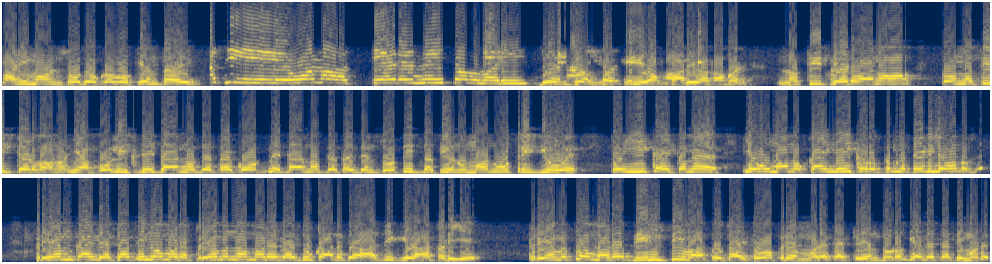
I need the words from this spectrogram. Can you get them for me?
પાણીમાં સોદો કરવો કેમ થાય? પછી ઓલો તેડે નહીં તો વળી બેન જો નથી મારી વાત સાંભળ. નથી તેડવાનો તો નથી તેડવાનો. ત્યાં પોલીસની દાર નો દેતા કોર્ટની દાર નો દેતા જેને જોતી જ નથી એનું મન ઉતરી ગયું હોય તો ઈ કઈ તમે એવું માનો કઈ નહીં કરો તમને તેડી લેવાનો છે? પ્રેમ કઈ વેચાતી ન મળે પ્રેમ ન મળે ભાઈ દુકાન કે હાજી કે હાટડીએ. પ્રેમ તો મળે દિલથી વાતો થાય તો પ્રેમ મળે. કઈ પ્રેમ થોડો ક્યાં વેચાતી મળે?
